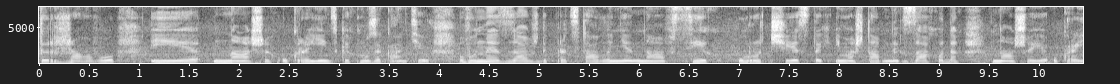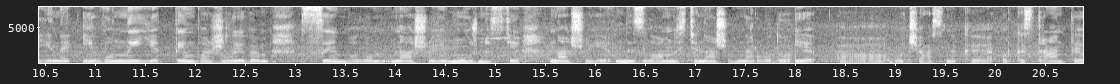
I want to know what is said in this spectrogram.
державу і наших українських музикантів. Вони завжди представлені на всіх урочистих і масштабних заходах нашої України, і вони є тим важливим символом нашої мужності, нашої незламності, нашого народу. І е, учасники оркестранти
